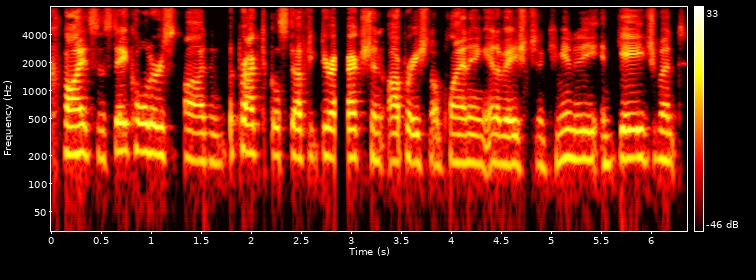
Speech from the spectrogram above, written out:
clients and stakeholders on the practical stuff, direction, operational planning, innovation, community engagement,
